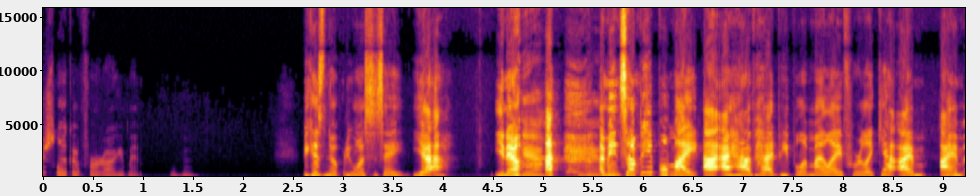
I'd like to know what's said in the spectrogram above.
just looking for an argument?" Mm-hmm. Because nobody wants to say, "Yeah." You know, yeah, yeah. I mean, some people might. I, I have had people in my life who are like, "Yeah, I'm, I'm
